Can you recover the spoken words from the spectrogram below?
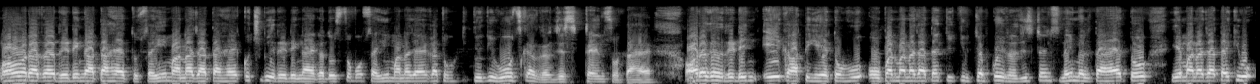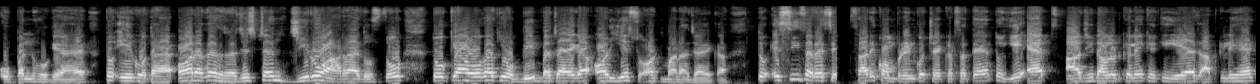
और अगर रीडिंग आता है तो सही माना जाता है, कुछ भी रीडिंग आएगा दोस्तों, वो सही माना जाएगा तो क्योंकि वो उसका रेजिस्टेंस होता है। और अगर रीडिंग एक आती है तो वो ओपन माना जाता है, क्योंकि जब कोई रेजिस्टेंस नहीं मिलता है तो ये माना जाता है कि वो ओपन हो गया है तो एक होता है। और अगर रेजिस्टेंस ज़ीरो आ रहा है दोस्तों तो क्या होगा कि वो बीप बचाएगा और ये शॉर्ट माना जाएगा। तो इसी तरह से सारे कंपोनेंट को चेक कर सकते हैं। तो ये एप्स आज ही डाउनलोड कर लें क्योंकि ये आपके लिए है।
